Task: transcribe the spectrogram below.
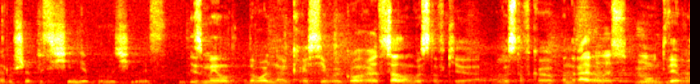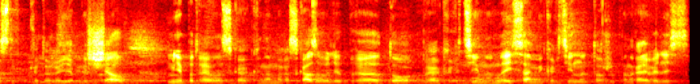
Хорошее посещение получилось. Измаил довольно красивый город. В целом выставке выставка понравилась. Ну, две выставки, которые я посещал. Мне понравилось, как нам рассказывали про то, про картины. Да и сами картины тоже понравились.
